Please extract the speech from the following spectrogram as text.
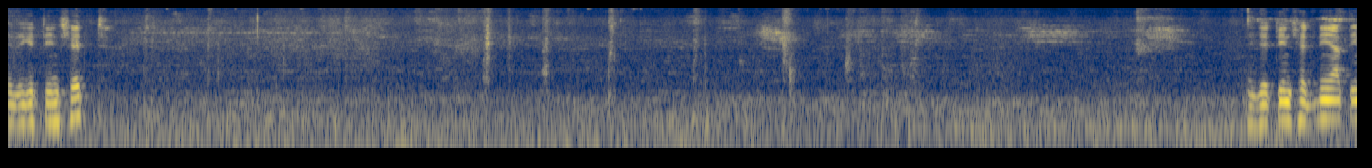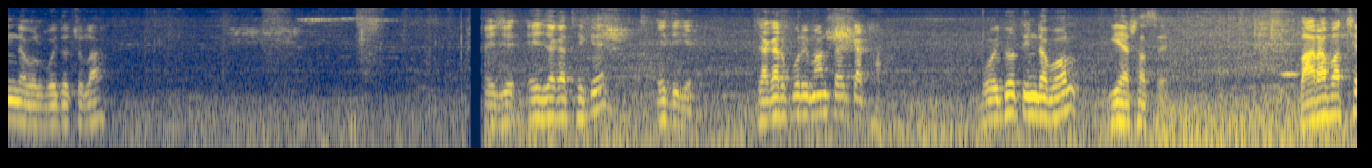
এদিকে টিন শেড। এই যে টিন শেড নিয়ে তিন ডাবল বৈধ চুলা। এই যে এই জায়গা থেকে এইদিকে জায়গার পরিমাণ চার কাঠা। বৈধ তিন ডাবল গ্যাস আছে। ভাড়া পাচ্ছে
